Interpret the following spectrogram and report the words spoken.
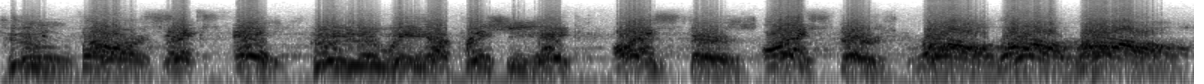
Two, four, six, eight. Who do we appreciate? Oysters, oysters, raw, raw, raw.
